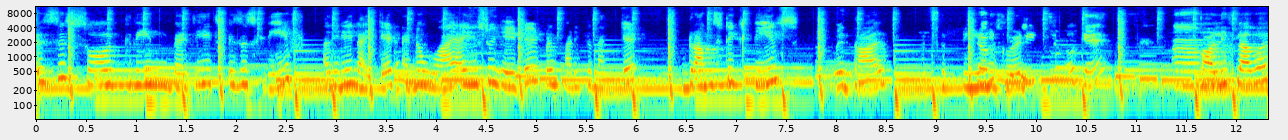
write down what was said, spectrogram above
it's this sour green veggie. It's, it's this leaf. I really like it. I know why I used to hate it, but I'm starting to like it. Drumstick leaves with dal. It's really good. Okay. Um, Cauliflower,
